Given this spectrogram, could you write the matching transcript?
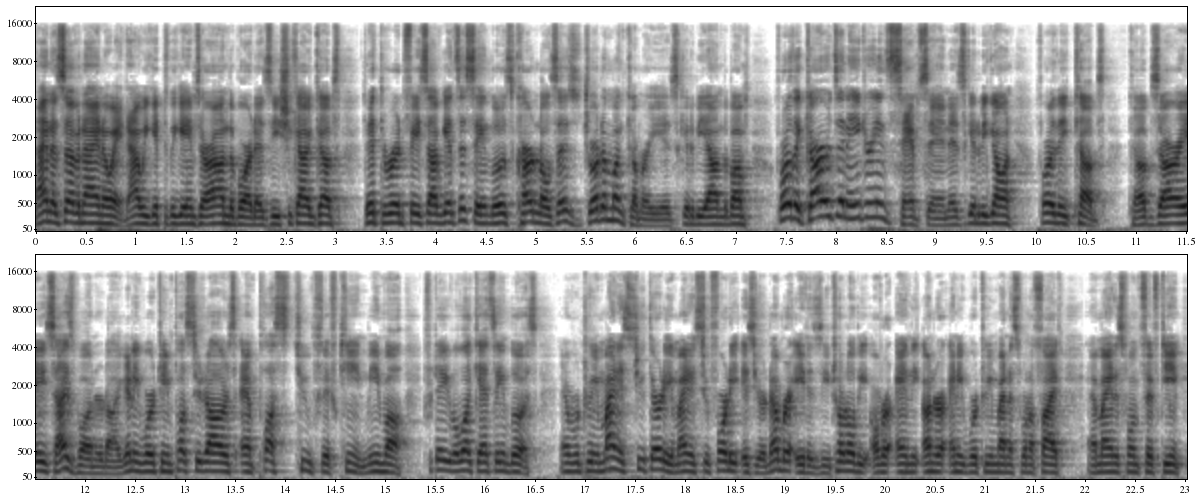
907, 908. Now we get to the games that are on the board as the Chicago Cubs hit the road face off against the St. Louis Cardinals as Jordan Montgomery is going to be on the bump for the Cards and Adrian Sampson is going to be going for the Cubs. Cubs are a sizable underdog, anywhere between plus $2 and plus 215 Meanwhile, if you're taking a look at St. Louis, and between minus 230 and minus 240 is your number. 8 is the total. The over and the under anywhere between minus 105 and minus 115.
